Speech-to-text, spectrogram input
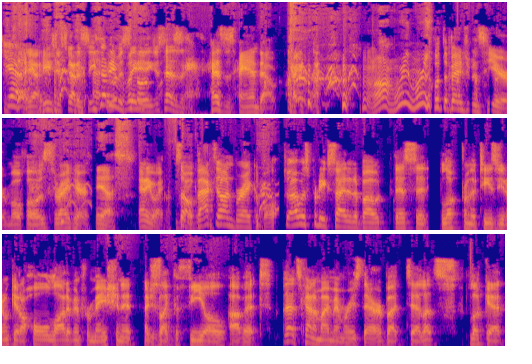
Yeah, yeah. He's just got his. He's not even saying the-. He just has has his hand out. Right? oh, more, more. Put the Benjamins here, mofo's, right here. Yes. Anyway, so back to Unbreakable. So I was pretty excited about this. It looked from the teaser, you don't get a whole lot of information. It I just like the feel of it. That's kind of my memories there. But uh, let's look at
